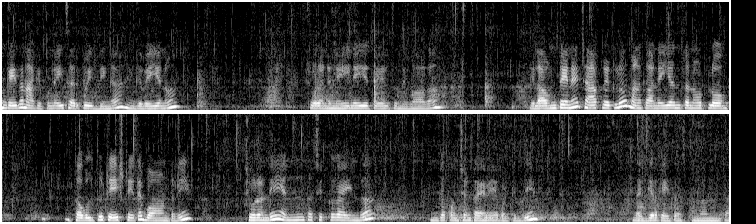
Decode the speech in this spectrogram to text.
ఇంకైతే నాకు ఇప్పుడు నెయ్యి సరిపోయిద్ది ఇంకా ఇంకా వెయ్యను చూడండి నెయ్యి నెయ్యి తేలుతుంది బాగా. ఇలా ఉంటేనే చాక్లెట్లు మనకు ఆ నెయ్యి అంత నోట్లో తగులుతూ టేస్ట్ అయితే బాగుంటుంది. చూడండి ఎంత చిక్కగా అయిందో. ఇంకా కొంచెం టైం ఏ పట్టిద్ది. దగ్గరకు అయితే వస్తుంది అంతా.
